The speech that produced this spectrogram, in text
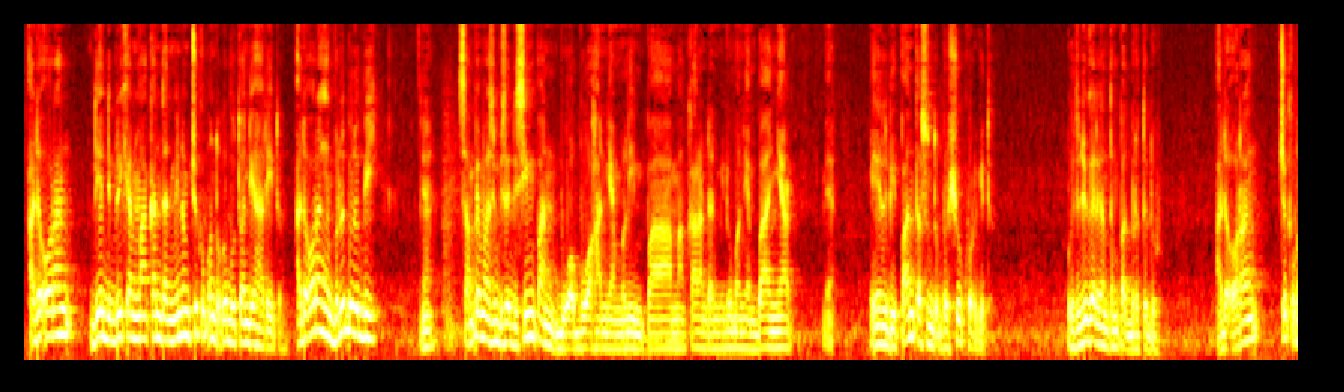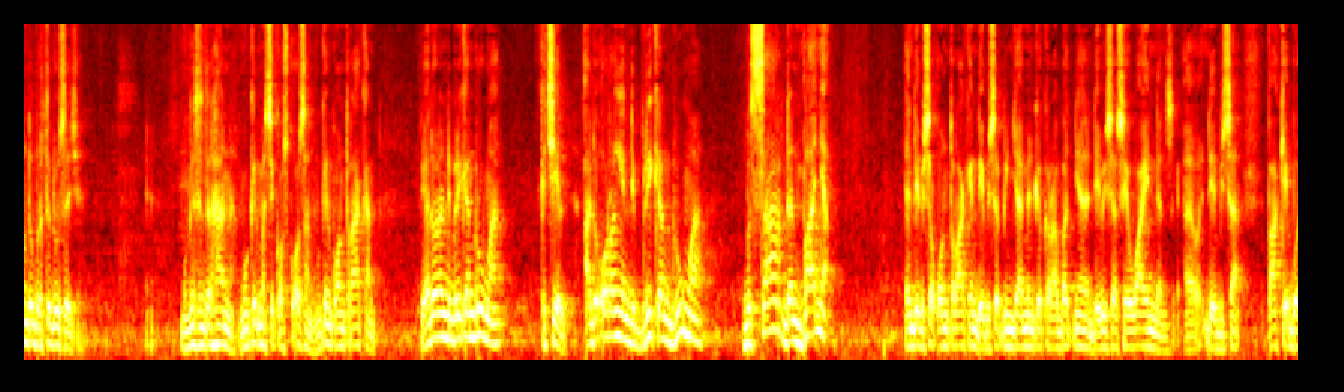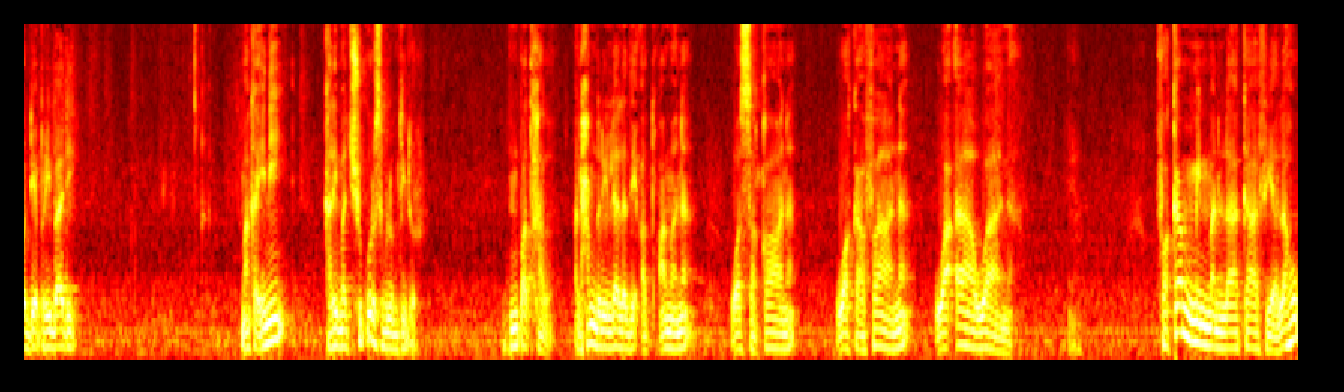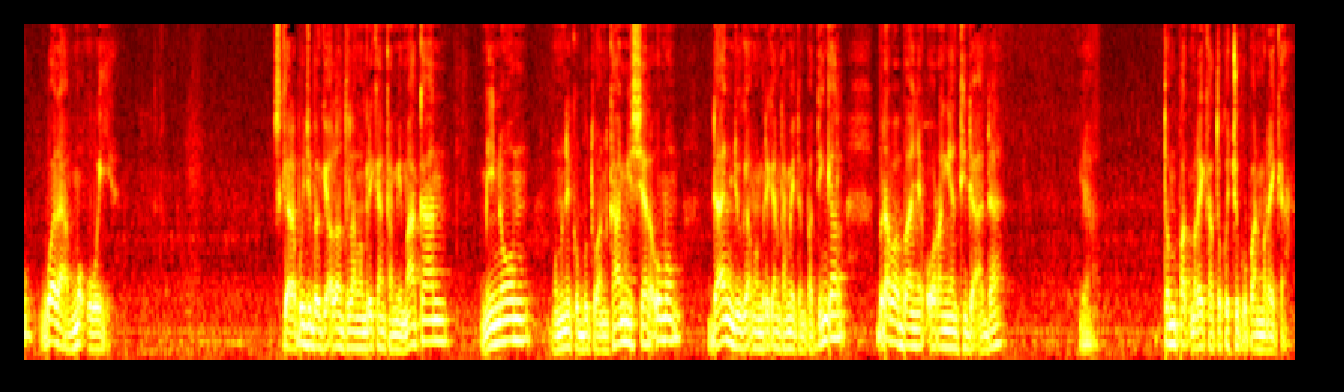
Ada orang dia diberikan makan dan minum cukup untuk kebutuhan di hari itu. Ada orang yang berlebih-lebih Ya. Sampai masih bisa disimpan buah-buahan yang melimpah, makanan dan minuman yang banyak. Ya. Ini lebih pantas untuk bersyukur gitu. Begitu juga dengan tempat berteduh. Ada orang cukup untuk berteduh saja. Mungkin sederhana, mungkin masih kos-kosan, mungkin kontrakan. Ya, ada orang diberikan rumah kecil. Ada orang yang diberikan rumah besar dan banyak. Dan dia bisa kontrakin, dia bisa pinjamin ke kerabatnya, dia bisa sewain dan uh, dia bisa pakai buat dia pribadi. Maka ini kalimat syukur sebelum tidur. Empat hal. Alhamdulillah ladzi at'amana wa saqana wa kafana wa awana. Fakam mimman la kafiya lahu wa la mu'wi. Segala puji bagi Allah yang telah memberikan kami makan, minum, memenuhi kebutuhan kami secara umum, dan juga memberikan kami tempat tinggal. Berapa banyak orang yang tidak ada ya, tempat mereka atau kecukupan mereka.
